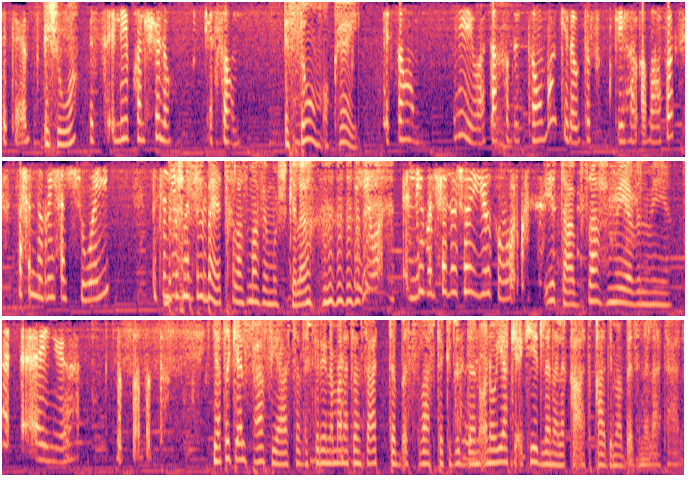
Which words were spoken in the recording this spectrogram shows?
تتعب. إيش هو؟ بس اللي يبغى الحلو الثوم الثوم أوكي. الثوم أيوه تاخذ الثومة كذا وتفك فيها الاظافر صح انه الريحة شوي. بس بس إحنا في البيت خلاص ما في مشكلة. الحلو- إيوه اللي يبغى الحلو شوي يصبر. يتعب صح مية بالمية. أيوه بالضبط. يعطيك ألف عافية أستاذ شيرين أمانة سعدت بإستضافتك جدا وأنا وياك أكيد لنا لقاءات قادمة بإذن الله تعالى.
